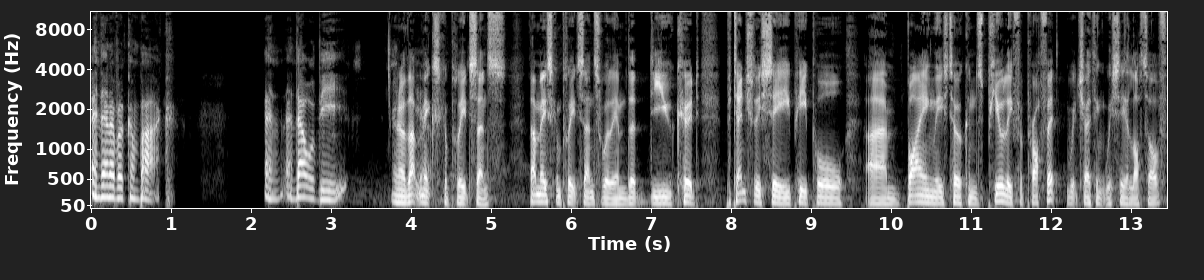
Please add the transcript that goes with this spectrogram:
and they never come back. And, and that would be. You know, that yeah. makes complete sense. That makes complete sense, William, that you could potentially see people um, buying these tokens purely for profit, which I think we see a lot of.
